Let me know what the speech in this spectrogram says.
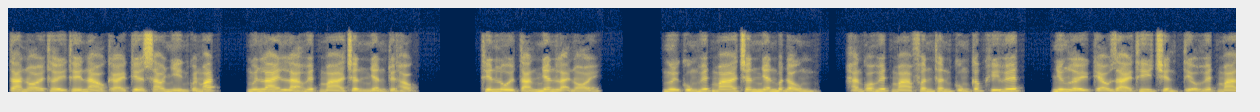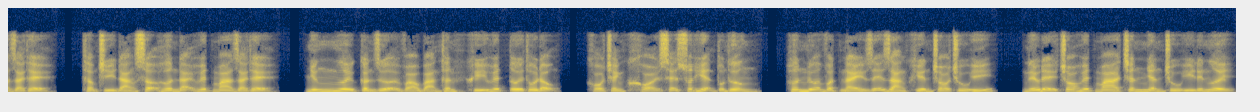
ta nói thấy thế nào cái kia sao nhìn quen mắt, nguyên lai là huyết ma chân nhân tuyệt học. Thiên lôi tán nhân lại nói, ngươi cùng huyết ma chân nhân bất đồng, hắn có huyết ma phân thân cung cấp khí huyết, nhưng lấy kéo dài thi triển tiểu huyết ma giải thể, thậm chí đáng sợ hơn đại huyết ma giải thể, nhưng ngươi cần dựa vào bản thân khí huyết tới thôi động, khó tránh khỏi sẽ xuất hiện tổn thương, hơn nữa vật này dễ dàng khiến cho chú ý, nếu để cho huyết ma chân nhân chú ý đến ngươi,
